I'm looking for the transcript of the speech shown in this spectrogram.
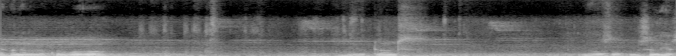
এখন আমরা করব নিউটনস লস অফ মোশনের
